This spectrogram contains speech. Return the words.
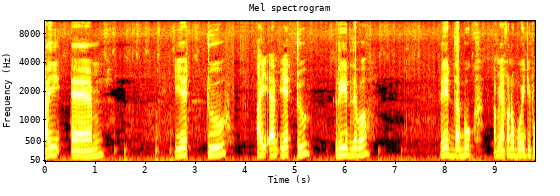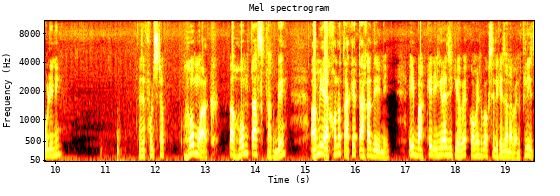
আই অ্যাম ইয়ে to I am yet to read দেব। রিড দ্য বুক আমি এখনও বইটি পড়িনি। ফুল স্টপ হোমওয়ার্ক বা হোম টাস্ক থাকবে। আমি এখনও তাকে টাকা দিইনি। এই বাক্যের ইংরাজি কী হবে কমেন্ট বক্সে লিখে জানাবেন প্লিজ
